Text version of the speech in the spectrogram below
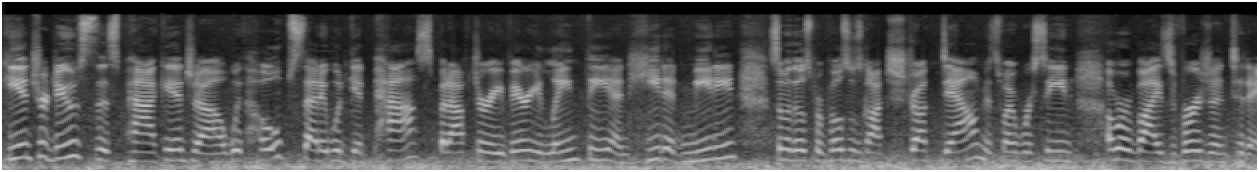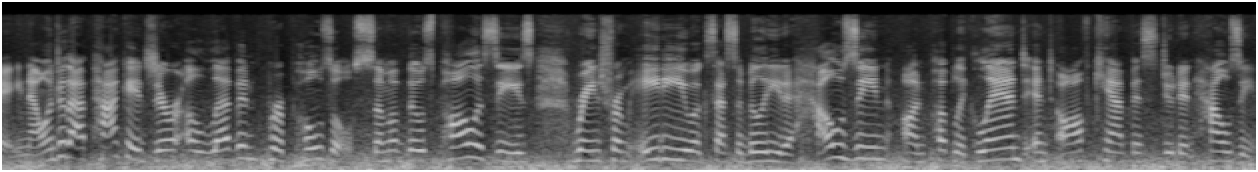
he introduced this package uh, with hopes that it would get passed, but after a very lengthy and heated meeting, some of those proposals got struck down. That's why we're seeing a revised version today. Now, under that package, there are 11 proposals. Some of those policies range from ADU accessibility to housing on public land and off-campus student housing.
